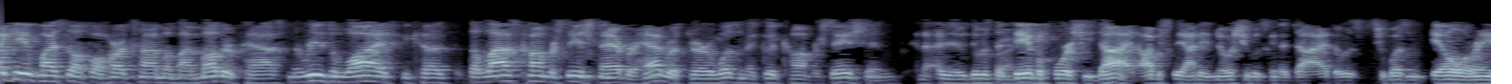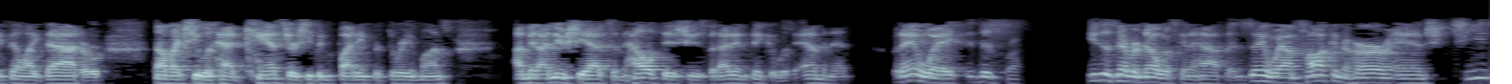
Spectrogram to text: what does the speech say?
I gave myself a hard time when my mother passed, and the reason why is because the last conversation I ever had with her wasn't a good conversation, and I, it was the Right. day before she died. Obviously, I didn't know she was going to die. There was she wasn't ill or anything like that, or not like she was had cancer. She'd been fighting for three months. I mean, I knew she had some health issues, but I didn't think it was imminent. But anyway, it just Right. You just never know what's going to happen. So anyway, I'm talking to her, and she's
